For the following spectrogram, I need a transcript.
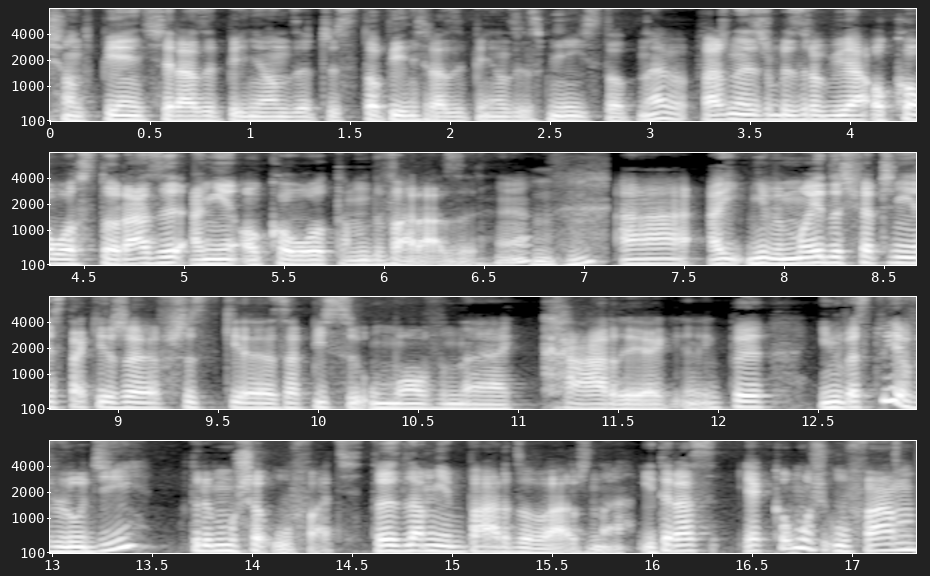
95 razy pieniądze, czy 105 razy pieniądze jest mniej istotne. Ważne jest, żeby zrobiła około 100 razy, a nie około tam dwa razy. Nie? A, a nie wiem, moje doświadczenie jest takie, że wszystkie zapisy umowne, kary, jak- jakby inwestuję w ludzi, którym muszę ufać. To jest dla mnie bardzo ważne. I teraz, jak komuś ufam,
